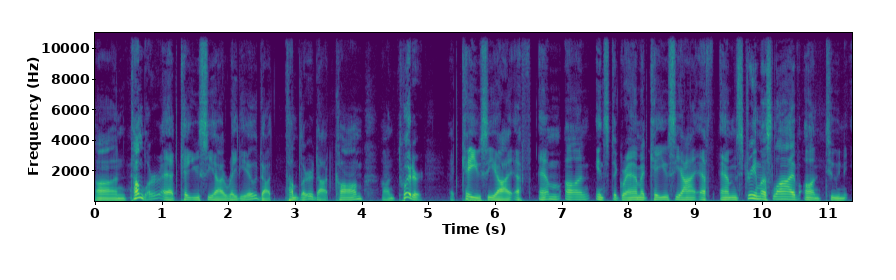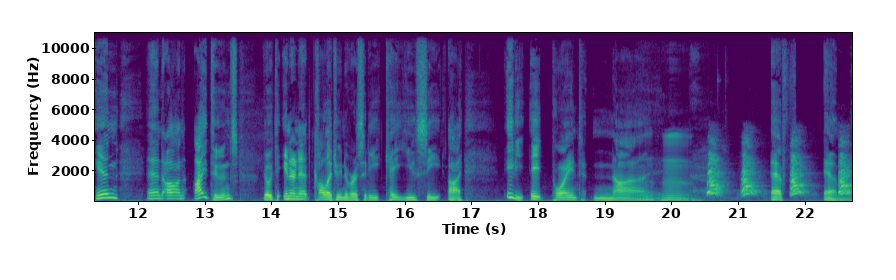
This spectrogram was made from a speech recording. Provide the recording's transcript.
on Tumblr at kuciradio.tumblr.com, on Twitter at KUCI FM, on Instagram at KUCI FM. Stream us live on TuneIn and on iTunes. Go to Internet College University KUCI 88.9 FM.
